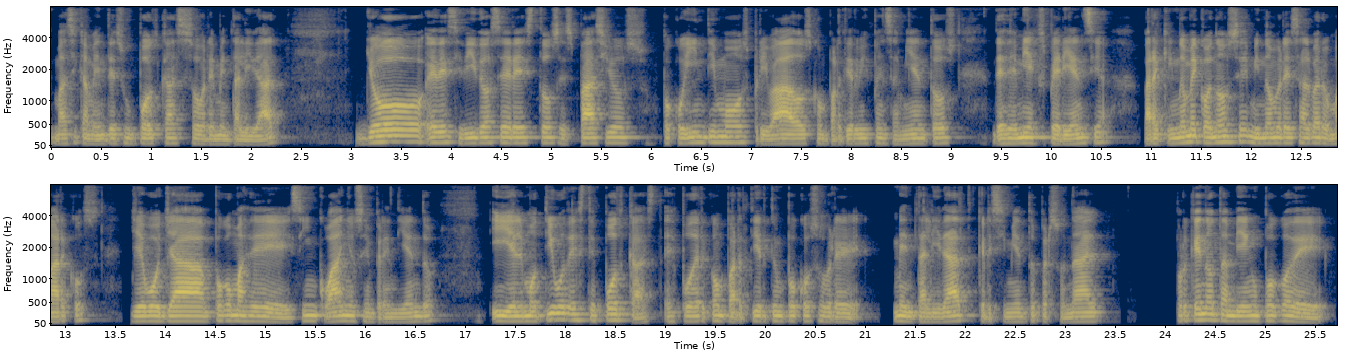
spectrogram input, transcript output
básicamente es un podcast sobre mentalidad. Yo he decidido hacer estos espacios poco íntimos, privados, compartir mis pensamientos desde mi experiencia. Para quien no me conoce, mi nombre es Álvaro Marcos. Llevo ya poco más de cinco años emprendiendo y el motivo de este podcast es poder compartirte un poco sobre mentalidad, crecimiento personal, ¿por qué no también un poco de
